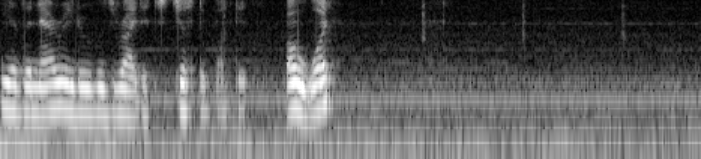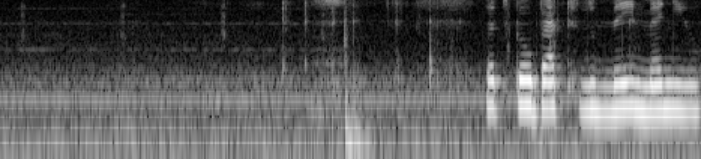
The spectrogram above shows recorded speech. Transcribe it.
Yeah, the narrator was right. It's just a bucket. Oh, what? Let's go back to the main menu.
